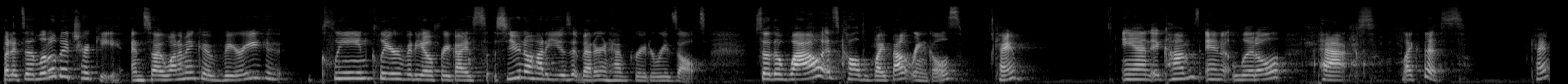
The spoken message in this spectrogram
But it's a little bit tricky. And so I wanna make a very clean, clear video for you guys so you know how to use it better and have greater results. So the WOW is called Wipe Out Wrinkles, okay? And it comes in little packs like this, okay?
